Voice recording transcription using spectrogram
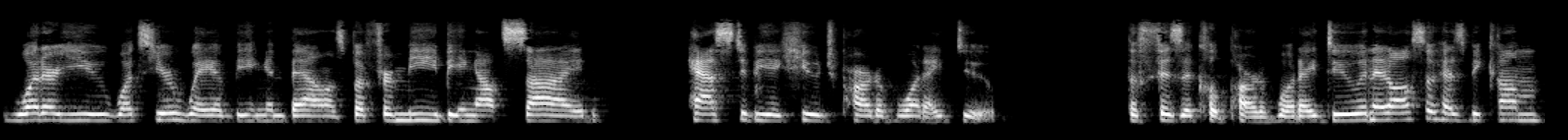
What are you what's your way of being in balance? But for me being outside has to be a huge part of what i do the physical part of what i do. And it also has become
